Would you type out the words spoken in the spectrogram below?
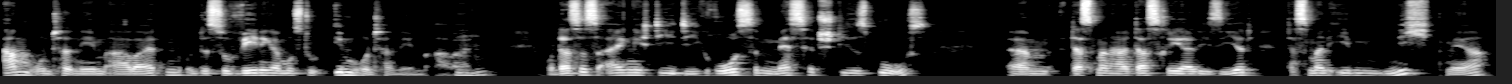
am Unternehmen arbeiten und desto weniger musst du im Unternehmen arbeiten. Mhm. Und das ist eigentlich die, die große Message dieses Buchs, ähm, dass man halt das realisiert, dass man eben nicht mehr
